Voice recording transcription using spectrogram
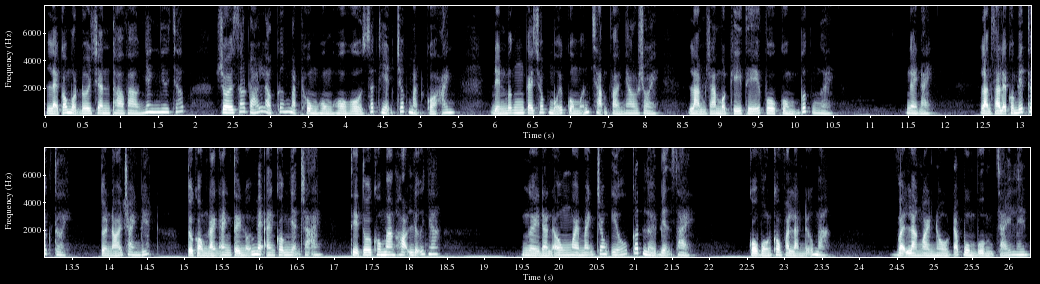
lại có một đôi chân thò vào nhanh như chớp, rồi sau đó là gương mặt hùng hùng hồ hồ xuất hiện trước mặt của anh, đến mức cái chóp mũi của mẫn chạm vào nhau rồi, làm ra một khí thế vô cùng bức người. Người này, làm sao lại không biết tức thời? Tôi nói cho anh biết, tôi không đánh anh tới nỗi mẹ anh không nhận ra anh, thì tôi không mang họ lữ nha. Người đàn ông ngoài mạnh trong yếu cất lời biện giải. Cô vốn không phải là nữ mà. Vậy là ngoài nổ đã bùm bùm cháy lên,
